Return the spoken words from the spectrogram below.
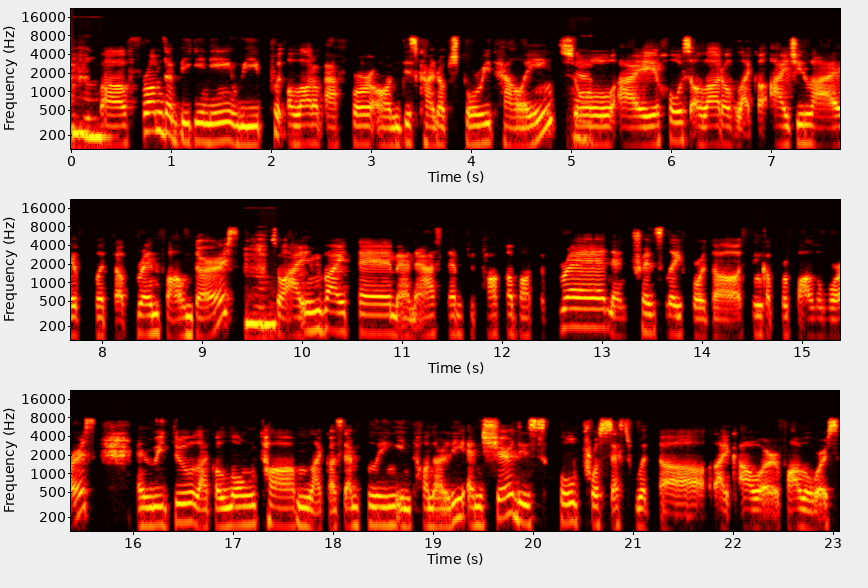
Mm-hmm. But from the beginning, we put a lot of effort on this kind of storytelling. So yeah. I host a lot of like a IG live with the brand founders. Mm-hmm. So I invite them and ask them to talk about the brand and translate for the Singapore followers. And we do like a long term, like a sampling internally and share this whole process with uh, like our followers.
